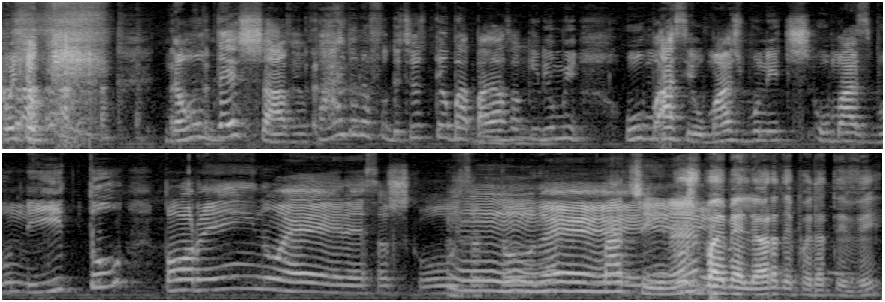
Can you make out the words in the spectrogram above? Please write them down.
Ou então, não deixava. Eu, ai, dona Fudência, eu tenho babado, ela só queria o, menino- o, assim, o mais bonito, o mais bonito, porém não era essas coisas Hum, todas. É, matinho, né? Os boy melhora depois da TV?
